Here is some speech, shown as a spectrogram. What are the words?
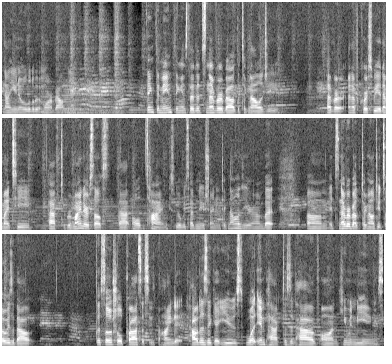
now you know a little bit more about me. I think the main thing is that it's never about the technology, ever. And of course, we at MIT have to remind ourselves that all the time because we always have new shiny technology around, but um, it's never about the technology, it's always about the social processes behind it. How does it get used? What impact does it have on human beings?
